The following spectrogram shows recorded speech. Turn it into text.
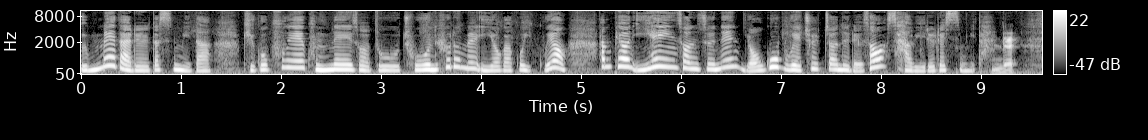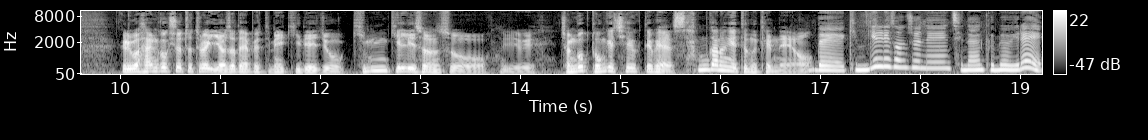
은메달을 땄습니다. 귀국 후에 국내에서도 좋은 흐름을 이어가고 있고요. 한편 이혜인 선수는 여고부에 출전을 해서 4위를 했습니다. 네. 그리고 한국 쇼트트랙 여자 대표팀의 기대주 김길리 선수 전국 동계체육대회 3관왕에 등극했네요. 네, 김길리 선수는 지난 금요일에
